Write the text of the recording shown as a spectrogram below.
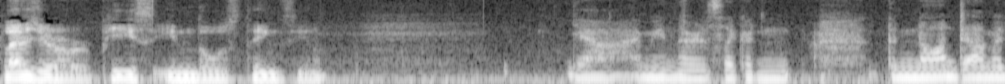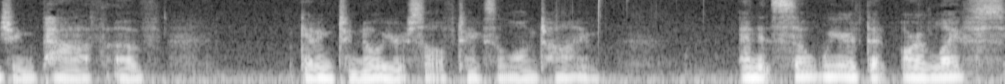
pleasure or peace in those things, you know. Yeah, I mean, there's like a the non-damaging path of getting to know yourself takes a long time. And it's so weird that our lives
